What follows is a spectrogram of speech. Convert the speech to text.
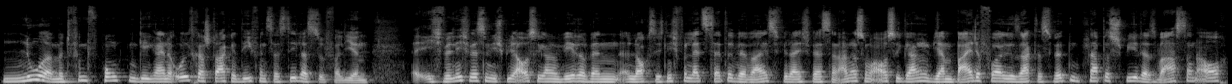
nur mit fünf Punkten gegen eine ultra starke Defense der Steelers zu verlieren. Äh, ich will nicht wissen, wie das Spiel ausgegangen wäre, wenn Locke sich nicht verletzt hätte. Wer weiß, vielleicht wäre es dann andersrum ausgegangen. Wir haben beide vorher gesagt, es wird ein knappes Spiel, das war es dann auch.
